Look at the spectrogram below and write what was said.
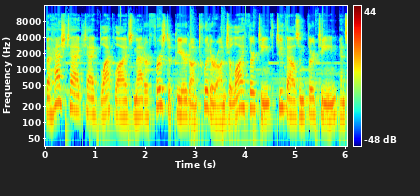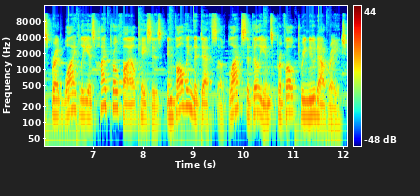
The hashtag tag Black Lives Matter first appeared on Twitter on July 13, 2013 and spread widely as high-profile cases involving the deaths of black civilians provoked renewed outrage.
